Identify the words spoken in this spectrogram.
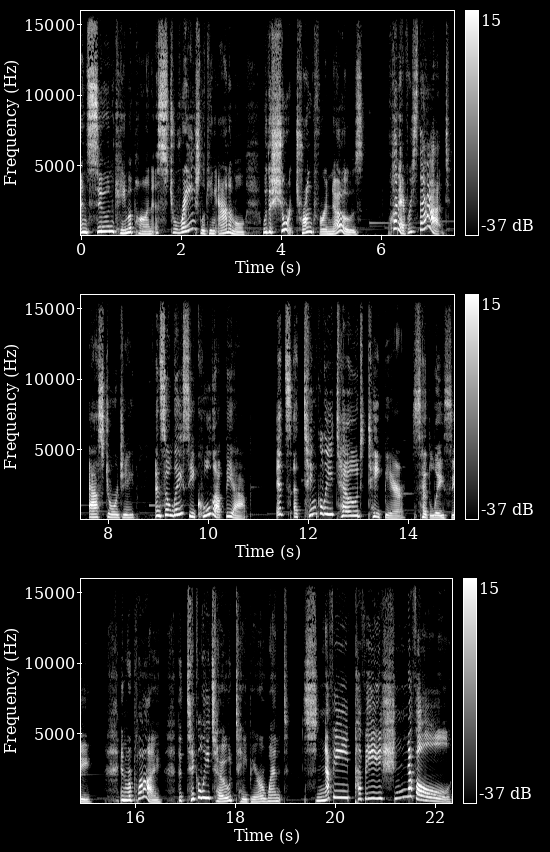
and soon came upon a strange looking animal with a short trunk for a nose. Whatever's that? asked Georgie, and so Lacey cooled up the app. It's a tinkly toed tapir, said Lacey. In reply, the tickly toed tapir went, Snuffy, puffy, snuffle.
